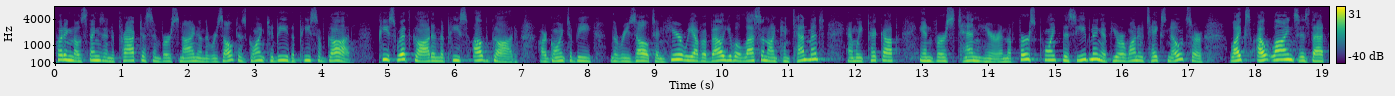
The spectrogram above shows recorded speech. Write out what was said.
putting those things into practice in verse 9, and the result is going to be the peace of God. Peace with God and the peace of God are going to be the result. And here we have a valuable lesson on contentment, and we pick up in verse 10 here. And the first point this evening, if you are one who takes notes or likes outlines, is that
